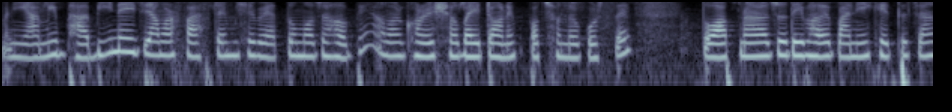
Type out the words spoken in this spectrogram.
মানে আমি ভাবি নাই যে আমার ফার্স্ট টাইম হিসেবে এত মজা হবে। আমার ঘরের সবাই এটা অনেক পছন্দ করছে। তো আপনারা যদি এভাবে বানিয়ে খেতে চান,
